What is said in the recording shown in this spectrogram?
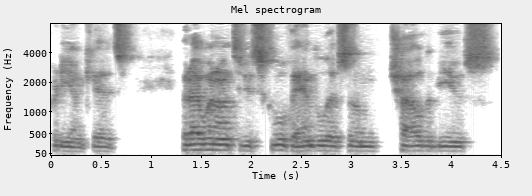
pretty young kids. But I went on to do school vandalism, child abuse.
